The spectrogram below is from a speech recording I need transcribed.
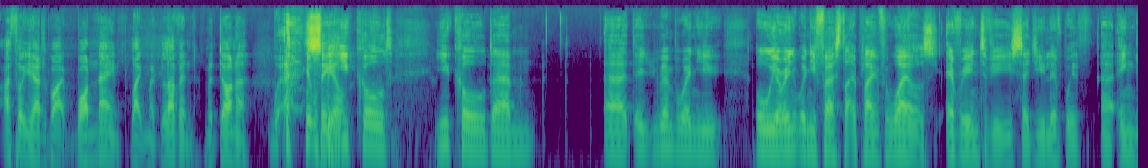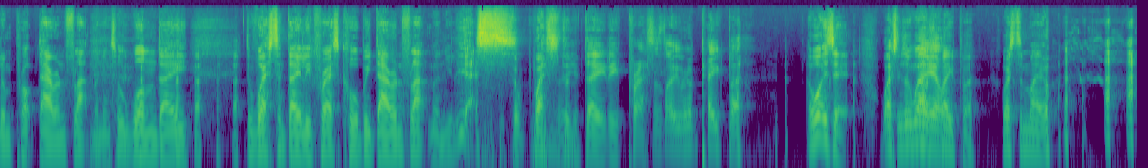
I thought you had like one name, like McLovin, Madonna, Seal. you called you called um uh you remember when you all your when you first started playing for Wales every interview you said you lived with uh, England prop Darren Flatman until one day the Western Daily Press called me Darren Flatman You- yes the Western Daily Press. It's not even a paper. Oh, what is it Western it Welsh paper Western Mail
